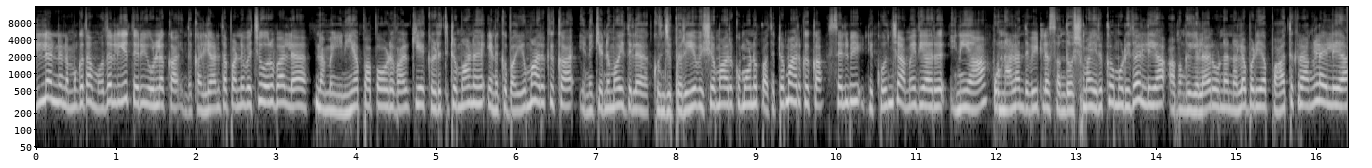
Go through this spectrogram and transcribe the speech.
இல்லைன்னு நமக்கு தான் முதல்லயே தெரியும் இல்லக்கா இந்த கல்யாணத்தை பண்ணி வச்சு ஒருவாள் நம்ம இனியா பாப்பாவோட வாழ்க்கையை கெடுத்துட்டோமான்னு எனக்கு பயமாக இருக்குக்கா. எனக்கு என்னமோ இதில் கொஞ்சம் பெரிய விஷயமா இருக்குமோன்னு பதட்டமாக இருக்குக்கா. செல்வி நீ கொஞ்சம் அமைதியாரு. இனியா உன்னால் அந்த வீட்டில் சந்தோஷமாக இருக்க முடியுதா இல்லையா? அவங்க எல்லாரும் உன்னை நல்லபடியாக பார்த்துக்கிறாங்களா இல்லையா?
